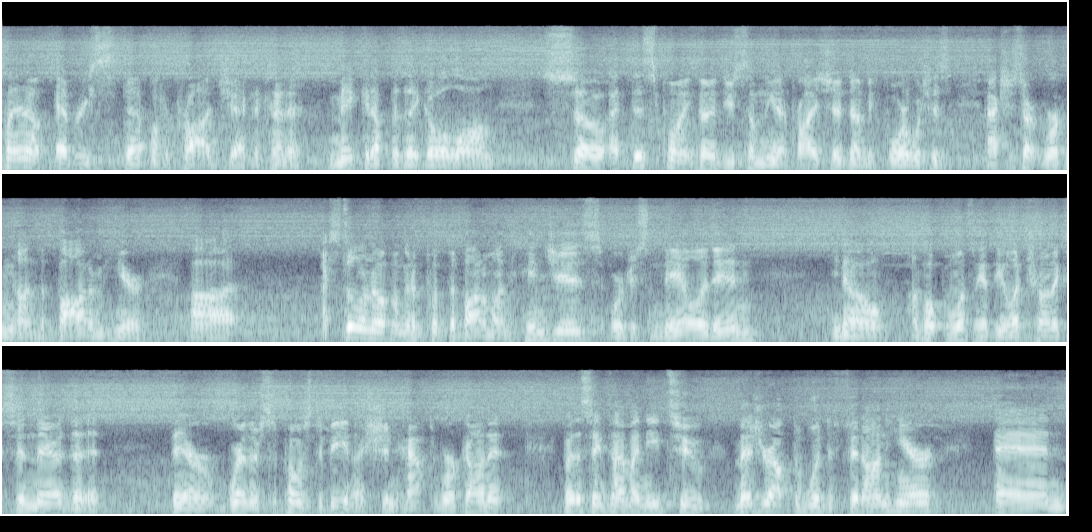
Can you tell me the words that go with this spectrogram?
plan out every step of a project. I kind of make it up as I go along. So at this point, I'm going to do something I probably should have done before, which is actually start working on the bottom here. Uh, I still don't know if I'm going to put the bottom on hinges or just nail it in. You know, I'm hoping once I get the electronics in there that it they're where they're supposed to be and I shouldn't have to work on it. But at the same time, I need to measure out the wood to fit on here, and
